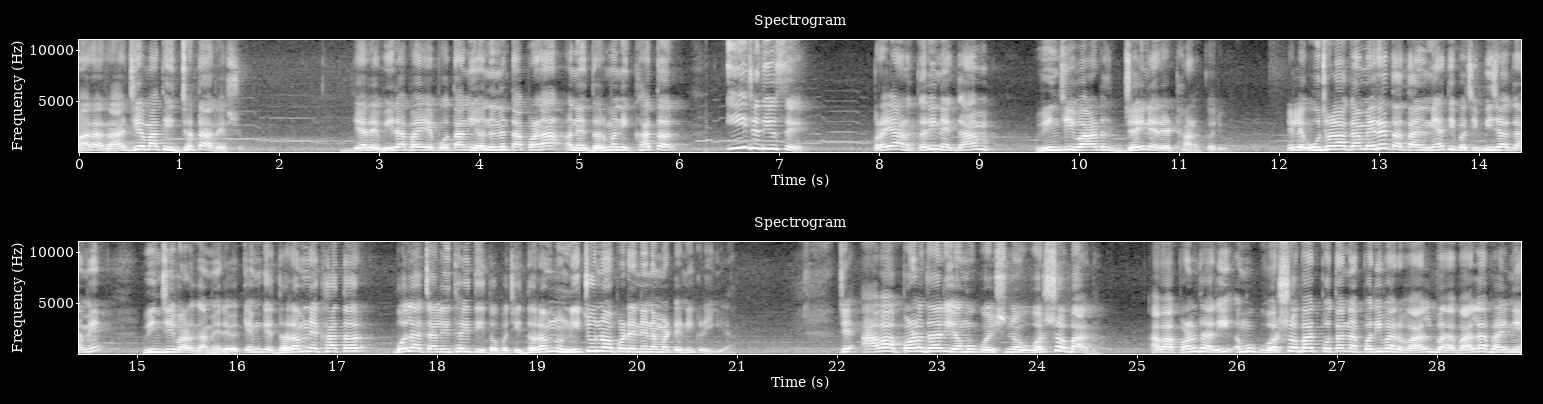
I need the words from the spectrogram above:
મારા રાજ્યમાંથી જતા રહેશો. ત્યારે વીરાભાઈએ પોતાની અનન્યતાપણા અને ધર્મની ખાતર એ જ દિવસે પ્રયાણ કરીને ગામ વિંજીવાડ જઈને રહેઠાણ કર્યું. એટલે ઉજળા ગામે રહેતા હતા અને ત્યાંથી પછી બીજા ગામે વિંજીવાડ ગામે રહે. કેમ કે ધર્મને ખાતર બોલાચાલી થઈ હતી તો પછી ધર્મનું નીચું ન પડે ને એના માટે નીકળી ગયા. જે આવા પણધારી અમુક વૈષ્ણવ વર્ષો બાદ આવા પણધારી અમુક વર્ષો બાદ પોતાના પરિવાર વાલ વાલાભાઈને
